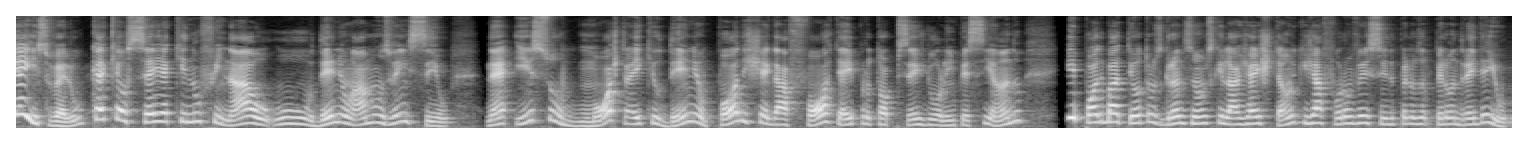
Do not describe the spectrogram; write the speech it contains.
E é isso, velho. O que é que eu sei é que no final o Daniel Amos venceu. Né? Isso mostra aí que o Daniel pode chegar forte aí para o top 6 do Olimpo esse ano e pode bater outros grandes nomes que lá já estão e que já foram vencidos pelo, pelo Andrei Deyu.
